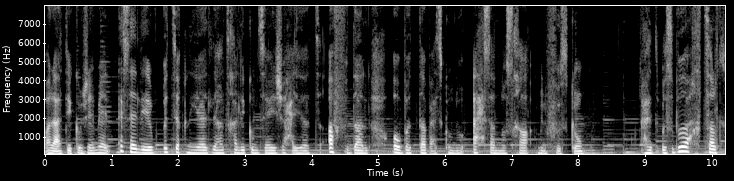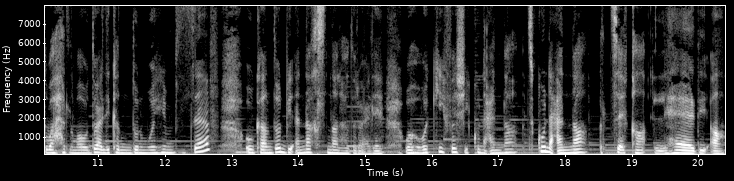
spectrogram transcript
ونعطيكم جميع الأساليب والتقنيات اللي هتخليكم تعيشوا حياة أفضل. وبالطبع تكونوا أحسن نسخة من نفوسكم. هاد الأسبوع اخترت لواحد الموضوع اللي كنظن مهم بزاف وكنظن بأن خصنا نهضروا عليه وهو كيفاش يكون عندنا تكون عندنا الثقة الهادئة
